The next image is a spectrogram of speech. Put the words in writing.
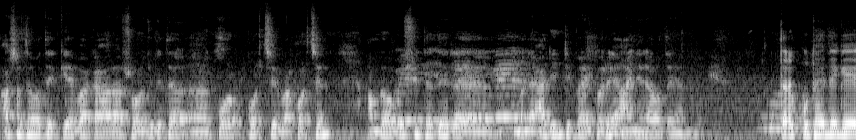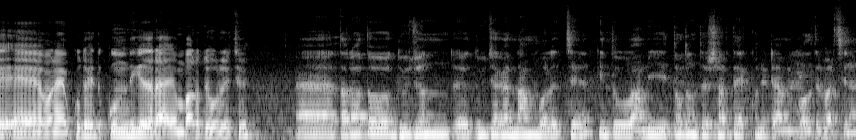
আসা যাওয়াতে কে বা কাহারা সহযোগিতা করছে বা করছেন আমরা অবশ্যই তাদের মানে আইডেন্টিফাই করে আইনের আওতায় আনব। তারা কোথায় থেকে মানে কোথায় কোন দিকে তারা ভারতে উঠেছে? তারা তো দুইজন দুই জায়গার নাম বলেছে কিন্তু আমি তদন্তের স্বার্থে এখন এটা আমি বলতে পারছি না।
